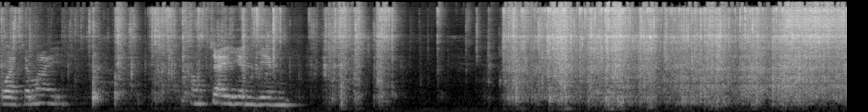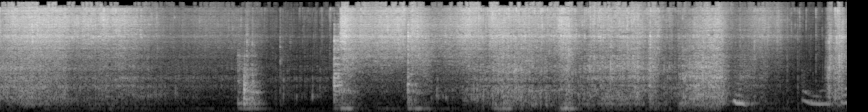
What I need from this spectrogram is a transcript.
กว่าจะไหม่ต้องใจเย็นๆอันนี้ก็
